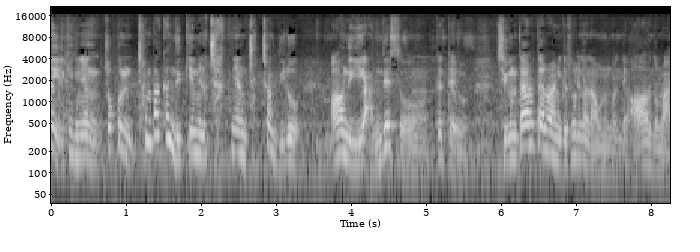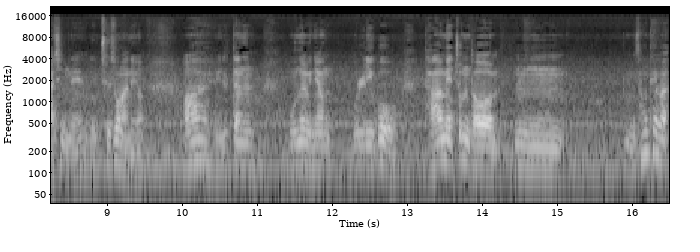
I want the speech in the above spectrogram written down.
아 이렇게 그냥 조금 천박한 느낌으로 착 그냥 척척 위로. 아 근데 이게 안 됐어 뜻대로. 지금 따로따로 하니까 소리가 나오는 건데 아 너무 아쉽네. 죄송하네요. 아 일단은 오늘 그냥 올리고 다음에 좀더 음, 상태가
